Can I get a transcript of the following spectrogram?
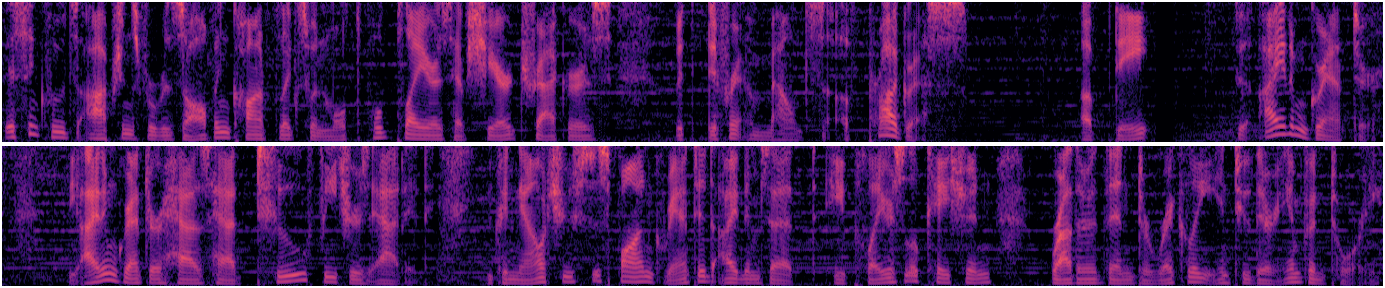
This includes options for resolving conflicts when multiple players have shared trackers with different amounts of progress. Update to Item Granter. The Item Granter has had two features added. You can now choose to spawn granted items at a player's location rather than directly into their inventory.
